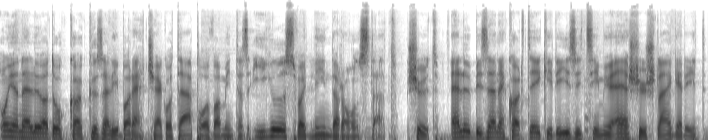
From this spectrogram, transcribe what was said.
olyan előadókkal közeli barátságot ápolva, mint az Eagles vagy Linda Ronstadt. Sőt, előbbi zenekar Take It Easy című első slágerét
